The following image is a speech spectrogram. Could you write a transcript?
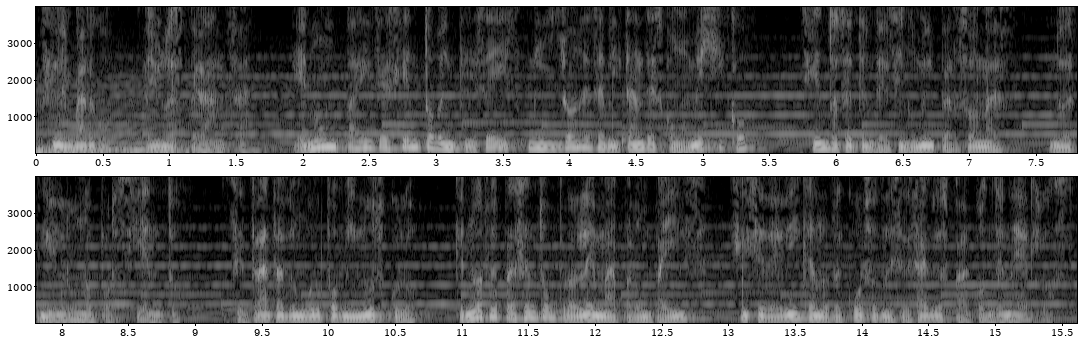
Sin embargo, hay una esperanza. En un país de 126 millones de habitantes como México, 175 mil personas no es ni el 1%. Se trata de un grupo minúsculo que no representa un problema para un país si se dedican los recursos necesarios para contenerlos,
